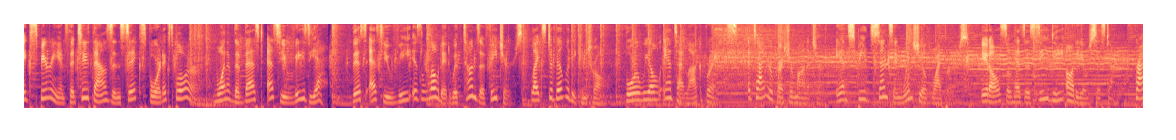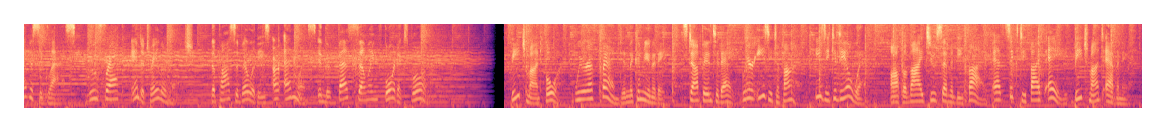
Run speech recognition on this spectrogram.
Experience the 2006 Ford Explorer, one of the best SUVs yet. This SUV is loaded with tons of features like stability control, four-wheel anti-lock brakes, a tire pressure monitor, and speed sensing windshield wipers. It also has a CD audio system, privacy glass, roof rack, and a trailer hitch. The possibilities are endless in the best-selling Ford Explorer. Beechmont Ford, we're a friend in the community. Stop in today. We're easy to find, easy to deal with. Off of I 275 at 65A Beechmont Avenue.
